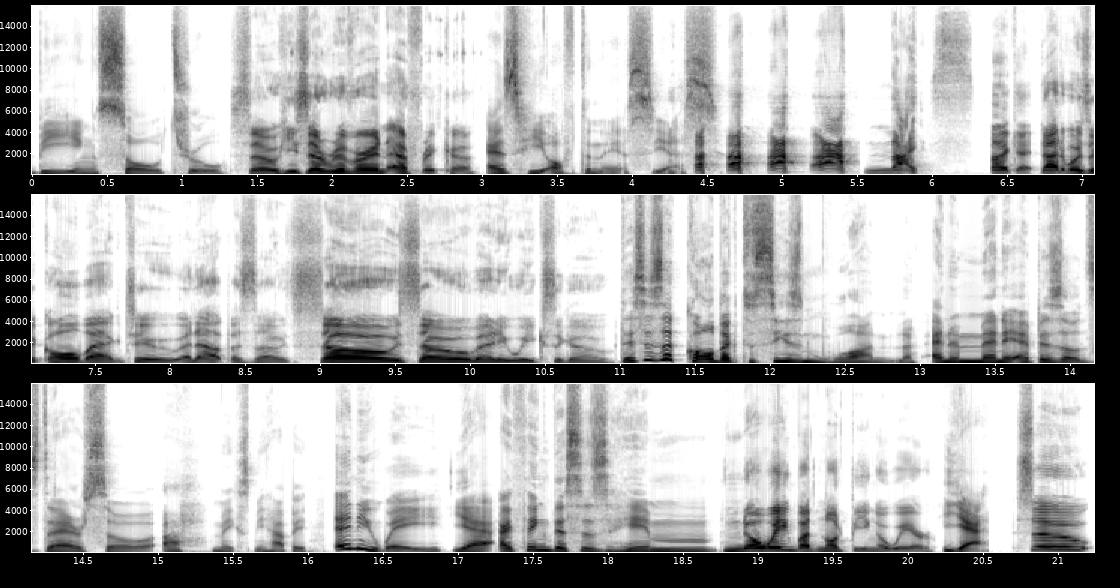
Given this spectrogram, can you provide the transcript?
being so true, So he's a river in Africa. as he often is, yes. nice. Okay, that was a callback to an episode so, so many weeks ago. This is a callback to season one and many episodes there, so ah, makes me happy. Anyway, yeah, I think this is him. Knowing but not being aware. Yeah, So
